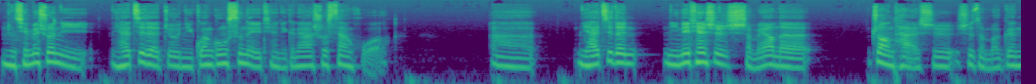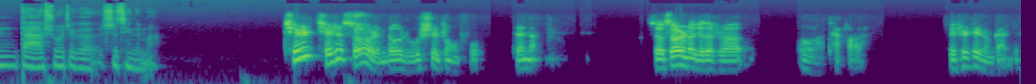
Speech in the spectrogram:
你前面说你你还记得就你关公司那一天，你跟大家说散伙，呃，你还记得你那天是什么样的状态？是是怎么跟大家说这个事情的吗？其实其实所有人都如释重负，真的，所所有人都觉得说哦太好了，就是这种感觉。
